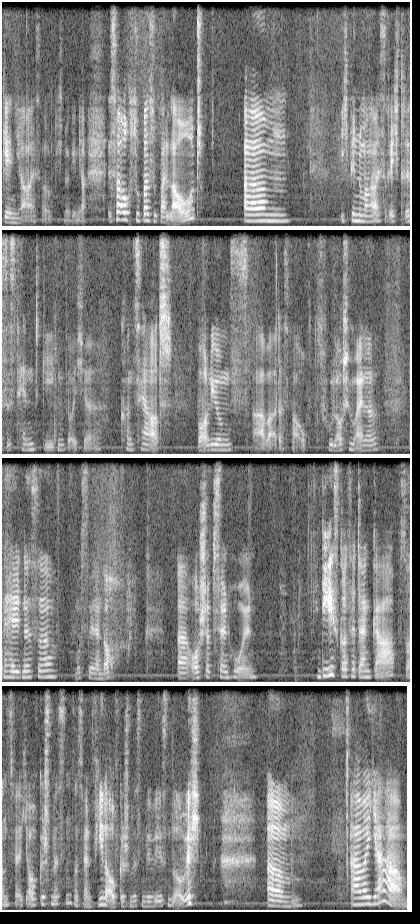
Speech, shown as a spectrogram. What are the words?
genial, es war wirklich nur genial. Es war auch super, super laut. Ähm, ich bin normalerweise recht resistent gegen solche Konzert-Volumes, aber das war auch zu laut für meine Verhältnisse. Mussten wir dann doch äh, Ohrstöpseln holen. die es Gott sei Dank gab, sonst wäre ich aufgeschmissen. Sonst wären viele aufgeschmissen gewesen, glaube ich. Ähm, aber ja,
